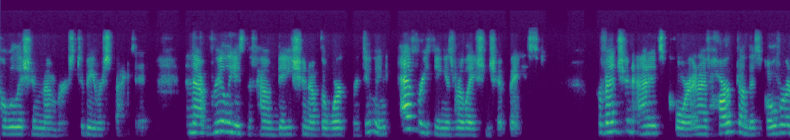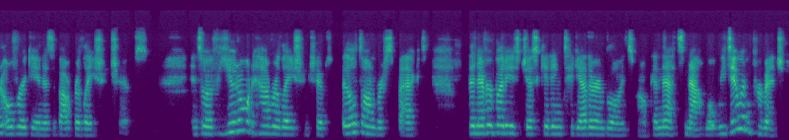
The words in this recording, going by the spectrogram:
coalition members to be respected. And that really is the foundation of the work we're doing. Everything is relationship based. Prevention at its core, and I've harped on this over and over again, is about relationships. And so if you don't have relationships built on respect, then everybody's just getting together and blowing smoke. And that's not what we do in prevention.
